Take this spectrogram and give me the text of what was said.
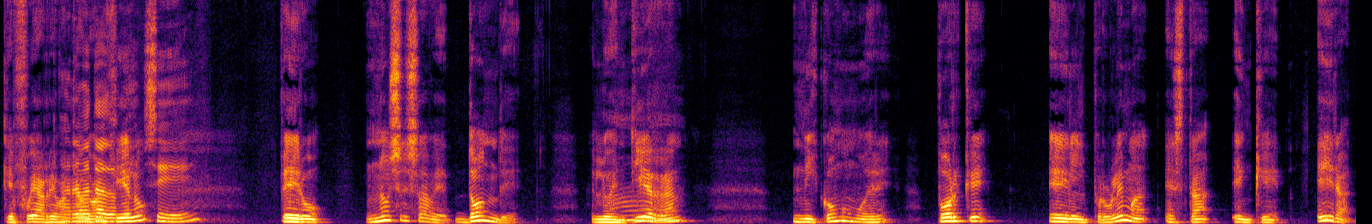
que fue arrebatado, al cielo, sí. pero no se sabe dónde lo Ah. entierran ni cómo muere, porque el problema está en que era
